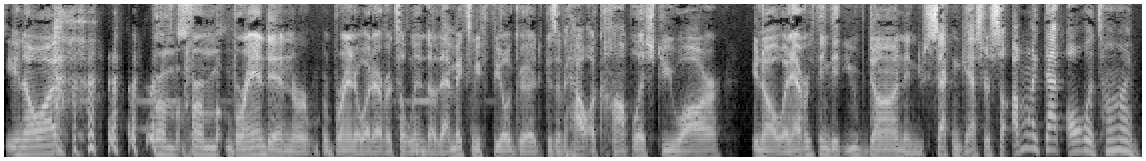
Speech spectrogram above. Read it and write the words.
You know what? from from Brandon or Brandon, whatever, to Linda, that makes me feel good because of how accomplished you are. You know, and everything that you've done, and you second guess yourself. I'm like that all the time.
